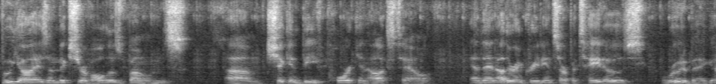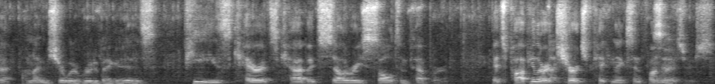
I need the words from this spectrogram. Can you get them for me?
Booyah is a mixture of all those bones um, chicken, beef, pork, and oxtail. And then other ingredients are potatoes, rutabaga. I'm not even sure what a rutabaga is. Peas, carrots, cabbage, celery, salt, and pepper. It's popular at church picnics and fundraisers.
